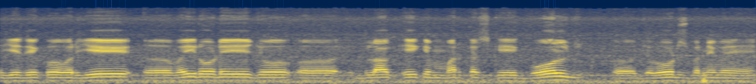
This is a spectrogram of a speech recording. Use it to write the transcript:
ये देखो, और ये वही रोड है जो ब्लॉक ए के मरकज़ के गोल्ड जो रोड्स बने हुए हैं।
